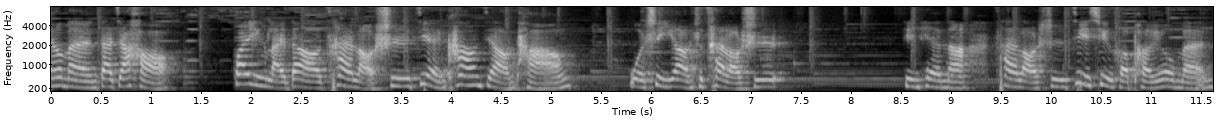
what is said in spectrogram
友们，大家好，欢迎来到蔡老师健康讲堂，我是营养师蔡老师。今天呢，蔡老师继续和朋友们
